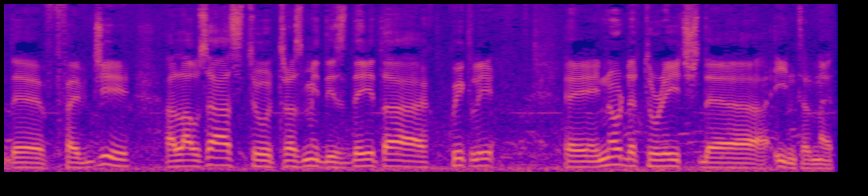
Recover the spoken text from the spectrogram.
The 5G allows us to transmit this data quickly uh, in order to reach the Internet.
